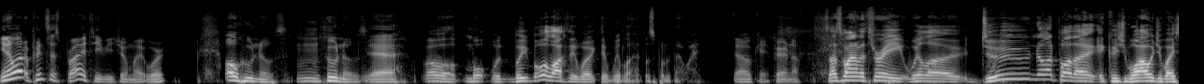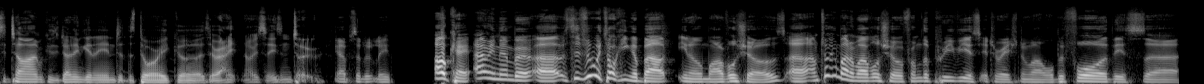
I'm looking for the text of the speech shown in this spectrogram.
you know what, a Princess Bride TV show might work. Oh, who knows? Who knows? Yeah. Well, more, would be more likely to work than Willow. Let's put it that way. Okay, fair enough. So that's my number three. Willow, do not bother because why would you waste the time? Because you don't even get into the story because there ain't no season two. Absolutely. Okay, I remember. Uh, since we were talking about you know Marvel shows, uh, I'm talking about a Marvel show from the previous iteration of Marvel before this. Uh,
